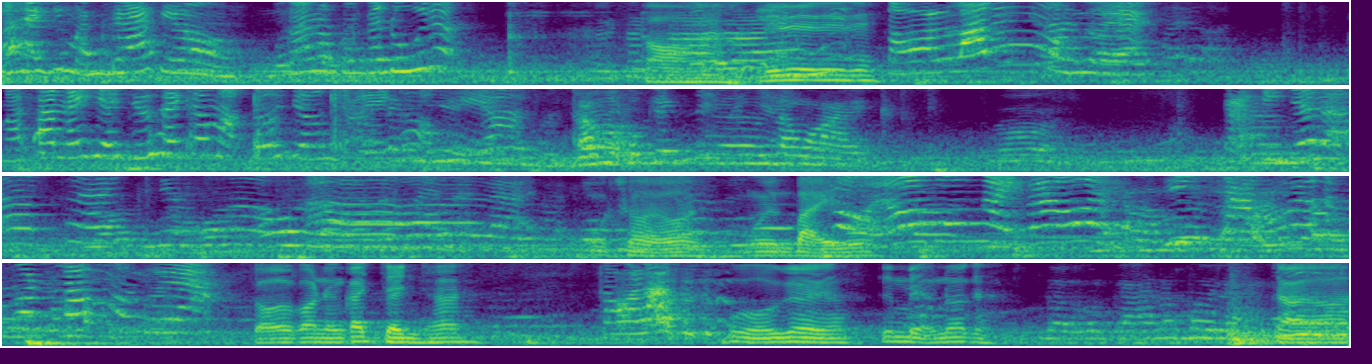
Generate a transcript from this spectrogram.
À hai cái mảnh cá kia không? Đó là con cá đuối đó. To đi đi đi đi. To lắm mọi người ạ. Mà sao nãy giờ chưa thấy cá mập đâu hết trơn kìa không kìa Cá mập có kính ra ngoài. rồi cá gì chết à ôi trời ơi nguyên bầy luôn. Trời ơi con này ba ơi. Chiên xào nuôi ngon lắm mọi người ạ. Trời ơi con đến cá trình ha to lắm. Ui ghê kìa cái miệng nữa kìa. Đợi con cá nó bơi lại trời ơi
